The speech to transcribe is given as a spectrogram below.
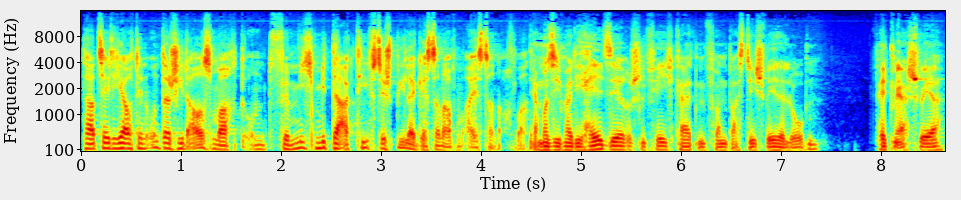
tatsächlich auch den Unterschied ausmacht. Und für mich mit der aktivste Spieler gestern auf dem Eis dann auch war. Da muss ich mal die hellseherischen Fähigkeiten von Basti Schwede loben. Fällt mir ja schwer,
